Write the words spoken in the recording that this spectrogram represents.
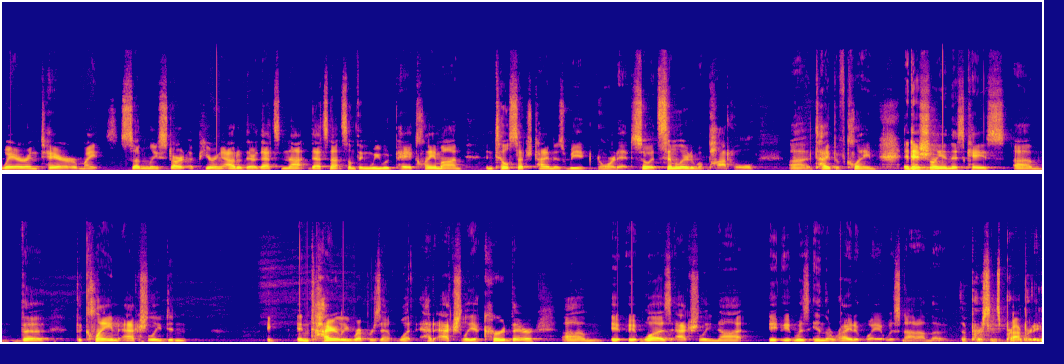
wear and tear, might suddenly start appearing out of there, that's not, that's not something we would pay a claim on until such time as we ignored it. So it's similar to a pothole uh, type of claim. Additionally, in this case, um, the, the claim actually didn't entirely represent what had actually occurred there. Um, it, it was actually not, it, it was in the right of way. It was not on the, the person's property.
